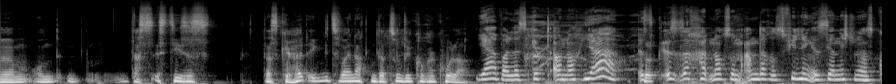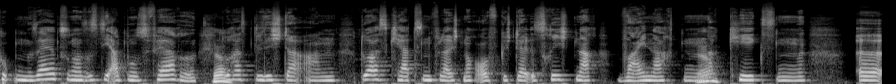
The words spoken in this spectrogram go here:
Ähm, und das ist dieses, das gehört irgendwie zu Weihnachten dazu wie Coca-Cola. Ja, weil es gibt auch noch, ja, es, es hat noch so ein anderes Feeling. Es ist ja nicht nur das Gucken selbst, sondern es ist die Atmosphäre. Ja. Du hast Lichter an, du hast Kerzen vielleicht noch aufgestellt. Es riecht nach Weihnachten, Ja. nach Keksen, äh,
